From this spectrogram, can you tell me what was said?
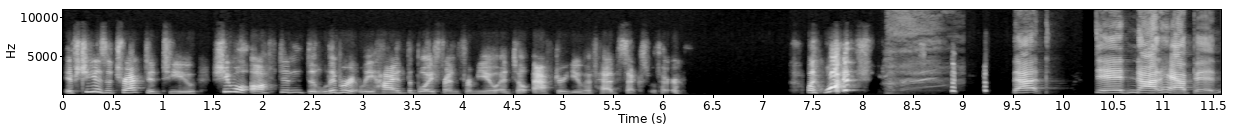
if she is attracted to you, she will often deliberately hide the boyfriend from you until after you have had sex with her. Like, what? That did not happen.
